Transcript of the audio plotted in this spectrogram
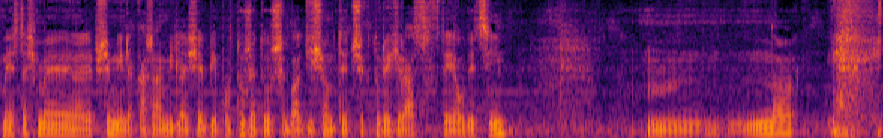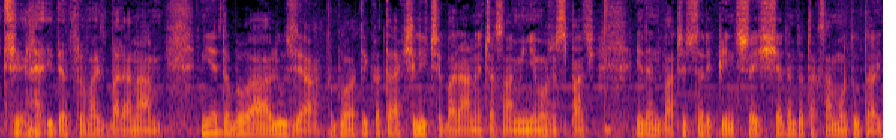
my jesteśmy najlepszymi lekarzami dla siebie. Powtórzę to już chyba dziesiąty czy któryś raz w tej audycji. Mm, no i tyle, idę próbować z baranami. Nie, to była aluzja, to była tylko tak jak się liczy barany czasami, nie możesz spać 1, 2, 3, 4, 5, 6, 7, to tak samo tutaj.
